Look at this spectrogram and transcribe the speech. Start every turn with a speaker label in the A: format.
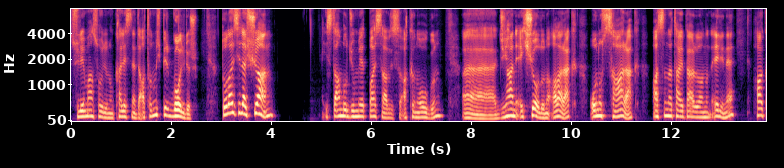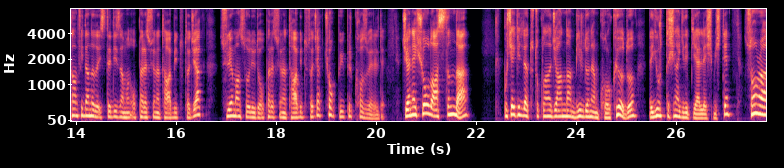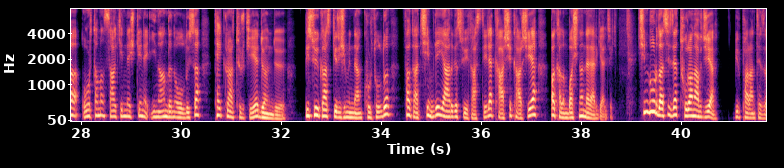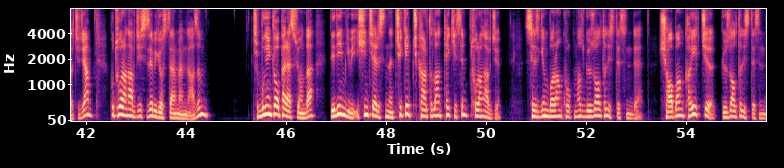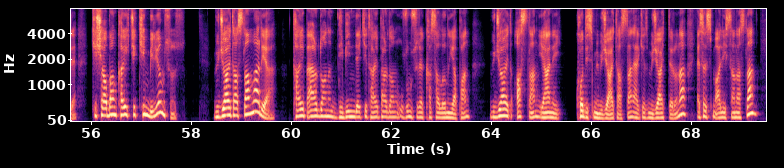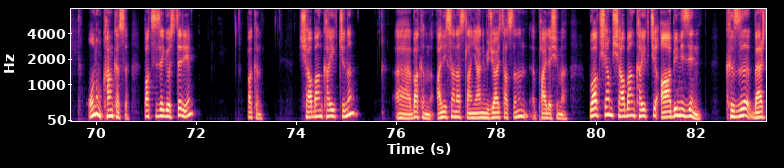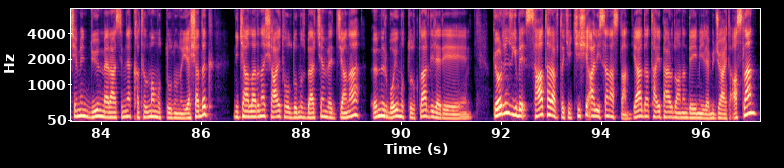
A: Süleyman Soylu'nun kalesine de atılmış bir goldür. Dolayısıyla şu an İstanbul Cumhuriyet Başsavcısı Akın Olgun Cihan Ekşioğlu'nu alarak onu sağarak aslında Tayyip Erdoğan'ın eline Hakan Fidan'ı da istediği zaman operasyona tabi tutacak. Süleyman Soylu'yu da operasyona tabi tutacak çok büyük bir koz verildi. Cihan Ekşioğlu aslında bu şekilde tutuklanacağından bir dönem korkuyordu ve yurt dışına gidip yerleşmişti. Sonra ortamın sakinleştiğine inandı ne olduysa tekrar Türkiye'ye döndü. Bir suikast girişiminden kurtuldu fakat şimdi yargı suikastiyle karşı karşıya bakalım başına neler gelecek. Şimdi burada size Turan Avcı'ya bir parantez açacağım. Bu Turan Avcı'yı size bir göstermem lazım. Şimdi bugünkü operasyonda dediğim gibi işin içerisinden çekilip çıkartılan tek isim Turan Avcı. Sezgin Baran Korkmaz gözaltı listesinde. Şaban Kayıkçı gözaltı listesinde. Ki Şaban Kayıkçı kim biliyor musunuz? Mücahit Aslan var ya Tayyip Erdoğan'ın dibindeki Tayyip Erdoğan'ın uzun süre kasalığını yapan Mücahit Aslan yani kod ismi Mücahit Aslan herkes Mücahit der ona. Esas ismi Ali İhsan Aslan. Onun kankası. Bak size göstereyim. Bakın Şaban Kayıkçı'nın eee, bakın Ali İhsan Aslan yani Mücahit Aslan'ın e, paylaşımı. Bu akşam Şaban Kayıkçı abimizin kızı Berçem'in düğün merasimine katılma mutluluğunu yaşadık. Nikahlarına şahit olduğumuz Berçem ve Can'a ömür boyu mutluluklar dilerim. Gördüğünüz gibi sağ taraftaki kişi Ali İhsan Aslan ya da Tayyip Erdoğan'ın deyimiyle Mücahit Aslan.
